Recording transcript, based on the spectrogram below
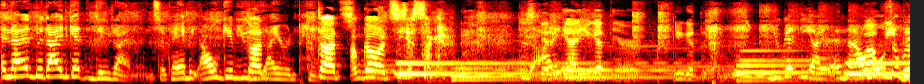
And I, but I'd get the two diamonds, okay? But I'll give you Done. the iron pants. Done. I'm going. See you, sucker. Dude, Just I- kidding. Yeah, you get the iron. You get the diamonds. You get the iron, and I'll Well, also we- give you.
